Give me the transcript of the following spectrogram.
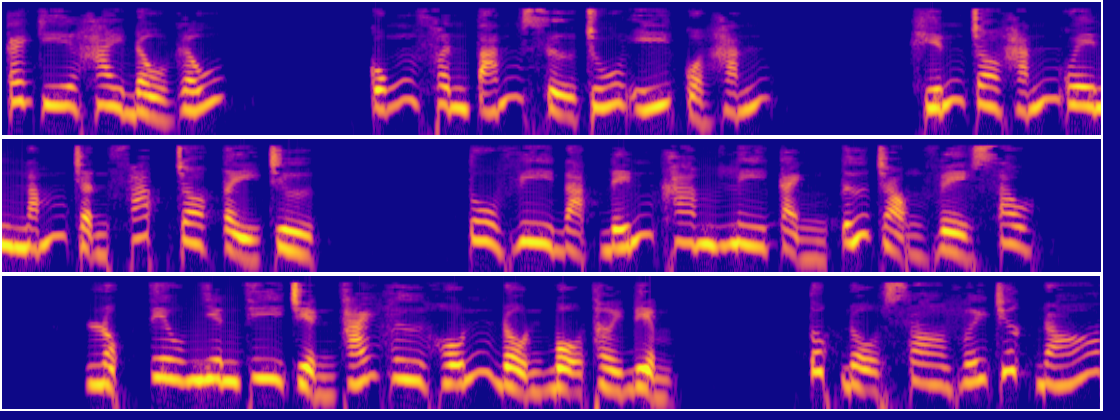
cái kia hai đầu gấu, cũng phân tán sự chú ý của hắn, khiến cho hắn quên nắm trận pháp cho tẩy trừ, tu vi đạt đến kham ly cảnh tứ trọng về sau, lục tiêu nhiên thi triển thái hư hỗn độn bộ thời điểm, tốc độ so với trước đó,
